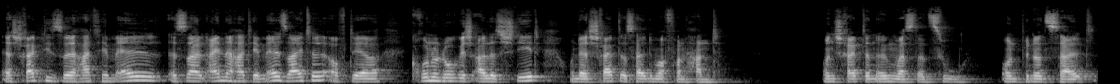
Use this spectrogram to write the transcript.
er schreibt diese HTML, es ist halt eine HTML-Seite, auf der chronologisch alles steht und er schreibt das halt immer von Hand. Und schreibt dann irgendwas dazu. Und benutzt halt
